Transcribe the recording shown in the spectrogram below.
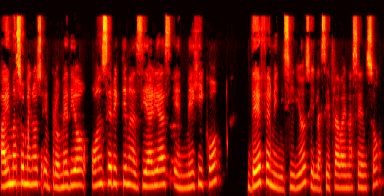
hay más o menos en promedio 11 víctimas diarias en México de feminicidios y la cifra va en ascenso.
